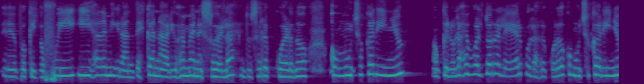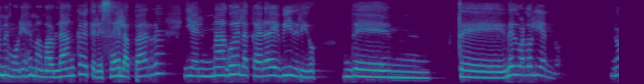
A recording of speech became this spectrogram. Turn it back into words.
eh, porque yo fui hija de migrantes canarios en Venezuela, entonces recuerdo con mucho cariño, aunque no las he vuelto a releer, pues las recuerdo con mucho cariño, Memorias de Mamá Blanca, de Teresa de la Parra, y El Mago de la Cara de Vidrio, de, mm, de Eduardo Liendo. ¿No?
